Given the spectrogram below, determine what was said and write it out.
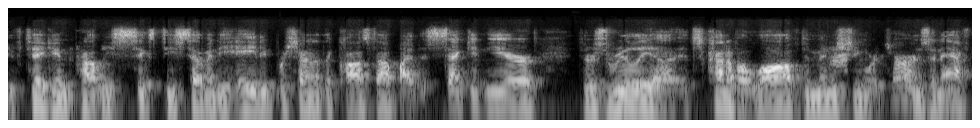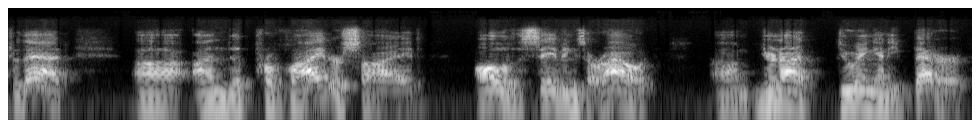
you've taken probably 60, 70, 80% of the cost out. By the second year, there's really a it's kind of a law of diminishing returns. And after that uh, on the provider side all of the savings are out. Um, you're not doing any better.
